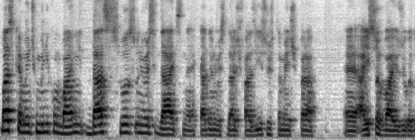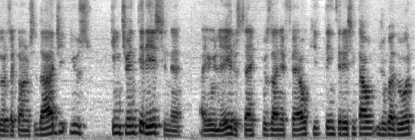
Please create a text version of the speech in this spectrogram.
basicamente um mini combine das suas universidades, né? Cada universidade faz isso justamente para é, aí só vai os jogadores daquela universidade e os quem tiver interesse, né? Aí olheiros, técnicos da NFL que tem interesse em tal jogador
